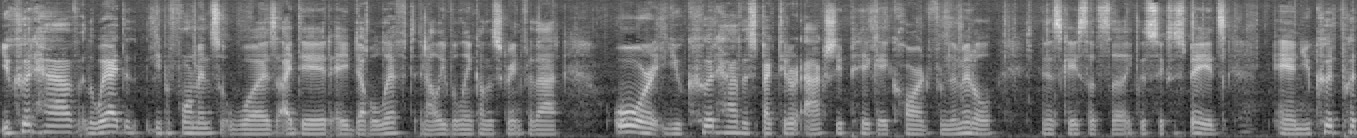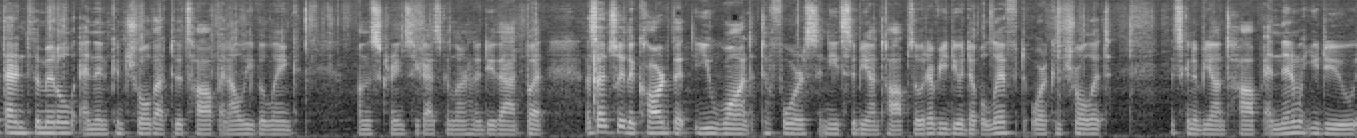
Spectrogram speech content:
you could have, the way I did the performance was I did a double lift, and I'll leave a link on the screen for that. Or you could have the spectator actually pick a card from the middle, in this case let's like the six of spades, and you could put that into the middle and then control that to the top, and I'll leave a link on the screen so you guys can learn how to do that. But essentially the card that you want to force needs to be on top. So whatever you do, a double lift or control it, it's going to be on top. And then what you do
